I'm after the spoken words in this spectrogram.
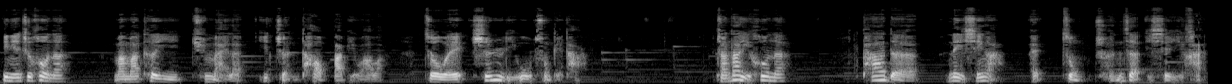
一年之后呢，妈妈特意去买了一整套芭比娃娃，作为生日礼物送给他。长大以后呢，他的内心啊，哎，总存着一些遗憾，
